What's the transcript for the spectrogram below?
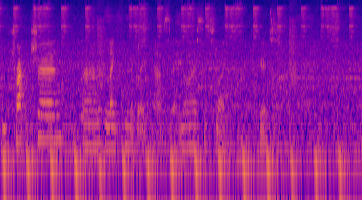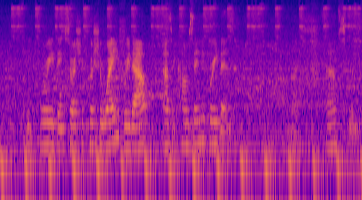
Contraction and lengthen the glute. That's it. Nice and slow. Good. Keep breathing. So as you push away, you breathe out. As it comes in, you breathe in. Nice. And squeeze.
